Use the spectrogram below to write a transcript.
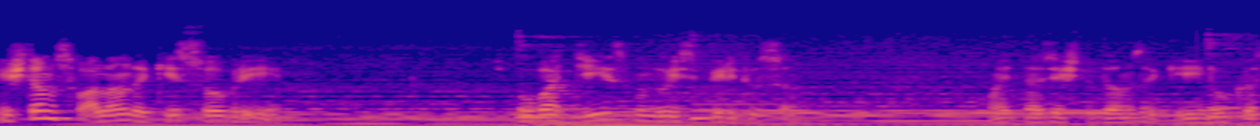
Estamos falando aqui sobre o batismo do Espírito Santo. Onde nós estudamos aqui em Lucas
